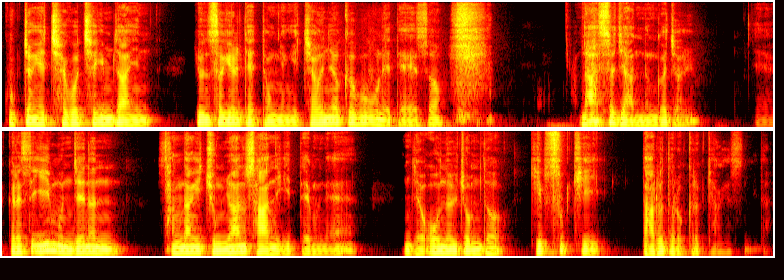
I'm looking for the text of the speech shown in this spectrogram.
국정의 최고 책임자인 윤석열 대통령이 전혀 그 부분에 대해서 나서지 않는 거죠. 예, 그래서 이 문제는 상당히 중요한 사안이기 때문에 이제 오늘 좀 더 깊숙이 다루도록 그렇게 하겠습니다.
